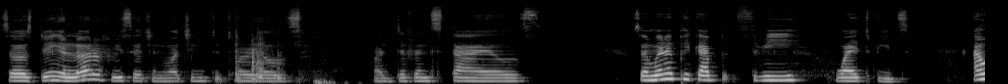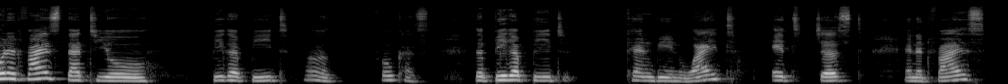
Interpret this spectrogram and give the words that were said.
So I was doing a lot of research and watching tutorials on different styles. So I'm going to pick up three white beads. I would advise that your bigger bead, oh, focus, the bigger bead can be in white. It's just an advice.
